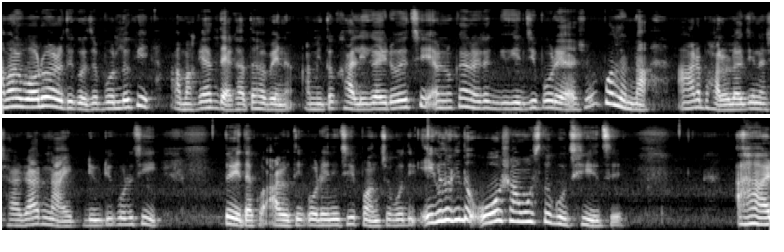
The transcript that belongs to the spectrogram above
আমার বড় আরতি করেছে, বলল কি, আমাকে আর দেখাতে হবে না, আমি তো খালি গায়ে রয়েছি। আমি কেন, এটা গেঞ্জি পরে আসো। বলল, না, আর ভালো লাগছে না, সারা রাত নাইট ডিউটি করেছি। তো এই দেখো, আরতি করে নিচ্ছি, পঞ্চবদী, এগুলো কিন্তু ও সমস্ত গুছিয়েছে। আর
